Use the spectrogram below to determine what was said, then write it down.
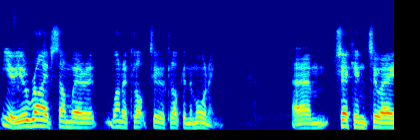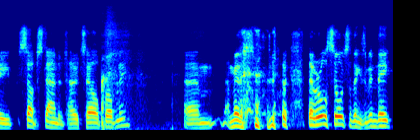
you know you arrive somewhere at one o'clock, two o'clock in the morning. Um, check into a substandard hotel, probably. Um, I mean, there were all sorts of things. I mean, they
